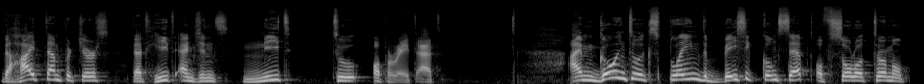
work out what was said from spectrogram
the high temperatures that heat engines need to operate at. I'm going to explain the basic concept of solar thermal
